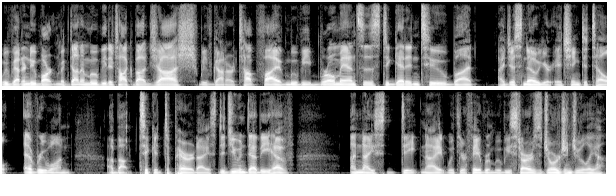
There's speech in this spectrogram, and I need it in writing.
We've got a new Martin McDonagh movie to talk about, Josh. We've got our top five movie bromances to get into, but I just know you're itching to tell everyone about Ticket to Paradise. Did you and Debbie have a nice date night with your favorite movie stars, George and Julia?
